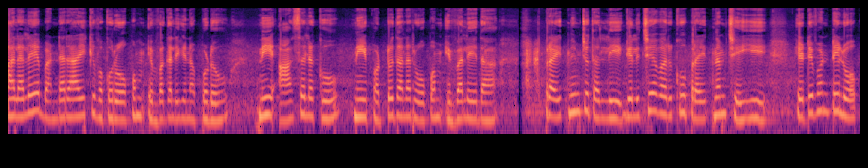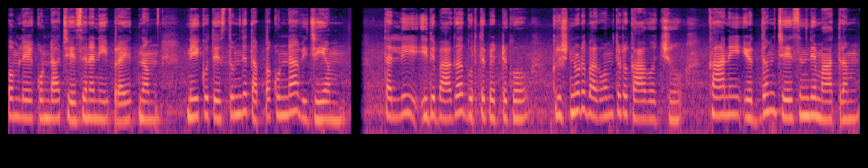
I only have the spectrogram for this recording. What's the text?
అలలే బండరాయికి ఒక రూపం ఇవ్వగలిగినప్పుడు నీ ఆశలకు నీ పట్టుదల రూపం ఇవ్వలేదా? ప్రయత్నించు తల్లి గెలిచే వరకు ప్రయత్నం చెయ్యి. ఎటువంటి లోపం లేకుండా చేసిన నీ ప్రయత్నం నీకు తెస్తుంది తప్పకుండా విజయం. తల్లి ఇది బాగా గుర్తుపెట్టుకో. కృష్ణుడు భగవంతుడు కావచ్చు కానీ యుద్ధం చేసింది మాత్రం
